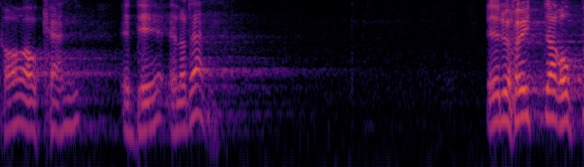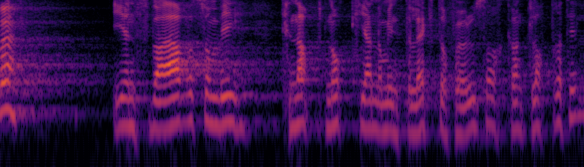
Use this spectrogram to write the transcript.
Hva og hvem er det eller den? Er du høyt der oppe, i en sfære som vi knapt nok gjennom intellekt og følelser kan klatre til?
